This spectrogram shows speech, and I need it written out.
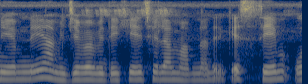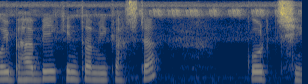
নিয়ম নেই। আমি যেভাবে দেখিয়েছিলাম আপনাদেরকে সেম ওইভাবেই কিন্তু আমি কাজটা করছি।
